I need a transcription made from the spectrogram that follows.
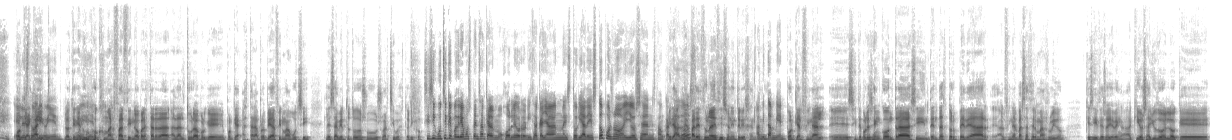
el vestuario aquí bien. lo tienen muy un bien. poco más fácil, ¿no? Para estar a la, a la altura, porque, porque hasta la propia firma Gucci les ha abierto todo su, su archivo histórico. Sí, sí, Gucci, que podríamos pensar que a lo mejor le horroriza que haya una historia de esto, pues no, ellos se han estado Mira, encantados. me parece una decisión inteligente. A mí también. Porque al final, eh, si te pones en contra, si intentas torpedear, al final vas a hacer más ruido que si dices, oye, venga, aquí os ayudo en lo que,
